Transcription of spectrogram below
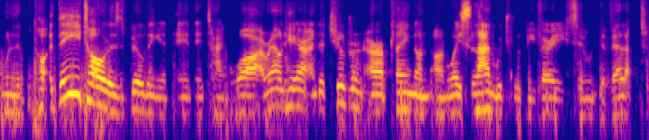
one of the the tallest building in, in, in Thanh Hoa around here, and the children are playing on, on wasteland, which will be very soon developed.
